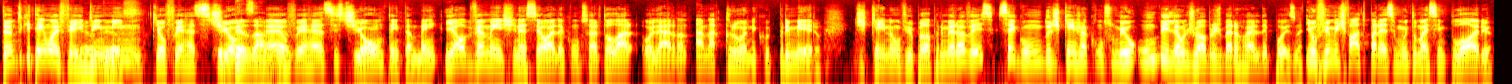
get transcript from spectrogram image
Tanto que tem um efeito Meu em Deus. mim que eu fui reassistir ontem. É, eu fui reassistir ontem também. E obviamente, né, você olha com um certo olhar, olhar an- anacrônico. Primeiro, de quem não viu pela primeira vez. Segundo, de quem já consumiu um bilhão de obras de Battle Royale depois, né? E o filme, de fato, parece muito mais simplório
